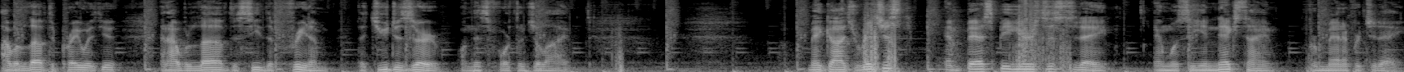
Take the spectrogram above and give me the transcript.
I would love to pray with you and I would love to see the freedom that you deserve on this 4th of July. May God's richest and best be yours this today, and we'll see you next time for Manna for Today.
